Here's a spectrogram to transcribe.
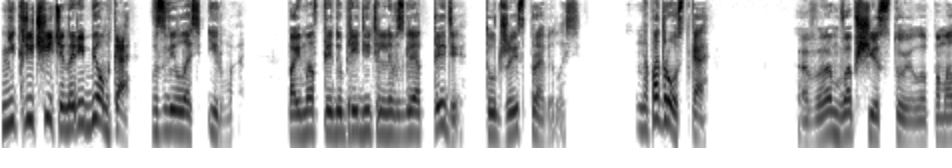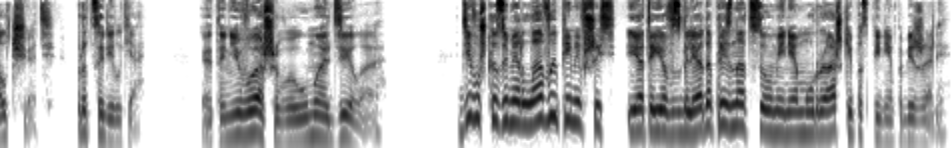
«Не кричите на ребенка!» — взвелась Ирма. Поймав предупредительный взгляд Тедди, тут же исправилась. «На подростка!» «А вам вообще стоило помолчать», — процедил я. «Это не вашего ума дело». Девушка замерла, выпрямившись, и от ее взгляда, признаться, у меня мурашки по спине побежали.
